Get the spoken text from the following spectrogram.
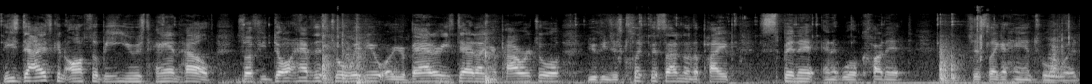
These dies can also be used handheld. So if you don't have this tool with you or your battery's dead on your power tool, you can just click this onto the pipe, spin it, and it will cut it just like a hand tool would.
